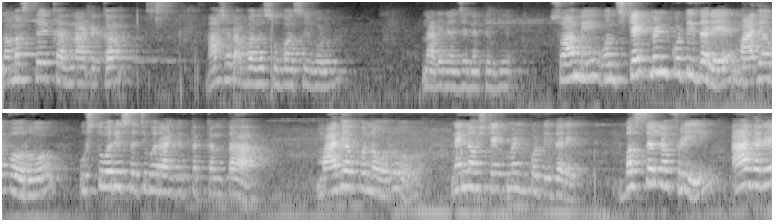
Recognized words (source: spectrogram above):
ನಮಸ್ತೆ ಕರ್ನಾಟಕ. ಆಷಾಢ ಹಬ್ಬದ ಶುಭಾಶಯಗಳು ನಾಡಿನ ಜನತೆಗೆ. ಸ್ವಾಮಿ, ಒಂದು ಸ್ಟೇಟ್ಮೆಂಟ್ ಕೊಟ್ಟಿದ್ದಾರೆ ಮಾದೇವಪ್ಪ ಅವರು ಉಸ್ತುವಾರಿ ಸಚಿವರಾಗಿರ್ತಕ್ಕಂಥ ಮಾದೇವಪ್ಪನವರು ನೆನ್ನೆ ಒಂದು ಸ್ಟೇಟ್ಮೆಂಟ್ ಕೊಟ್ಟಿದ್ದಾರೆ. ಬಸ್ ಎಲ್ಲ ಫ್ರೀ ಆದರೆ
